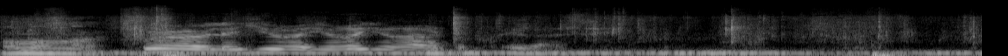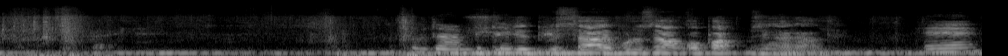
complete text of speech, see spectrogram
Allah Allah. Böyle yığa yığa yığardım. Böyle. Buradan bir Şu tek gitmiş Salih bunu sen kopartmışsın herhalde. He?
